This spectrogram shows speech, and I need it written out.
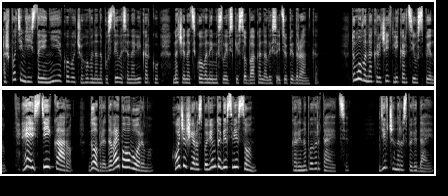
Аж потім їй стає ніяково, чого вона напустилася на лікарку, наче нацькований мисливський собака на лисицю підранка. Тому вона кричить лікарці у спину Гей, стій, Каро! Добре, давай поговоримо. Хочеш, я розповім тобі свій сон? Карина повертається. Дівчина розповідає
